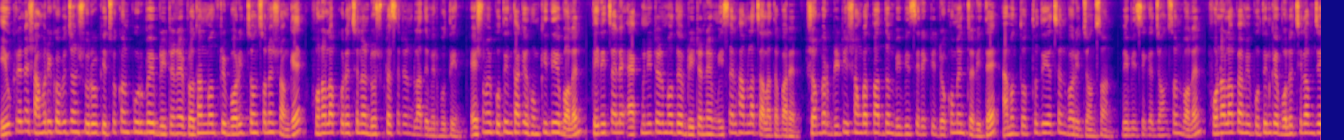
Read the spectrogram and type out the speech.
ইউক্রেনে সামরিক অভিযান শুরুর কিছুক্ষণ পূর্বেই ব্রিটেনের প্রধানমন্ত্রী বরিস জনসনের সঙ্গে ফোনালাপ করেছিলেন রুশ প্রেসিডেন্ট ভ্লাদিমির পুতিন। এই সময় পুতিন তাকে হুমকি দিয়ে বলেন, তিনি চাইলে এক মিনিটের মধ্যে ব্রিটেনে মিসাইল হামলা চালাতে পারেন। সোমবার ব্রিটিশ সংবাদ মাধ্যম বিবিসির একটি ডকুমেন্টারিতে এমন তথ্য দিয়েছেন বরিস জনসন। বিবিসিকে জনসন বলেন, ফোনালাপে আমি পুতিনকে বলেছিলাম যে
